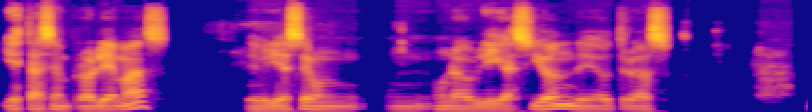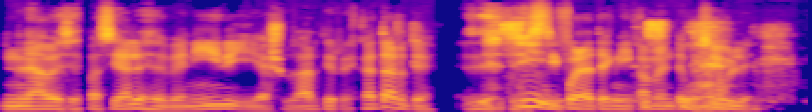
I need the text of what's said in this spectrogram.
y estás en problemas, debería ser una obligación de otras naves espaciales de venir y ayudarte y rescatarte, si fuera técnicamente posible.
